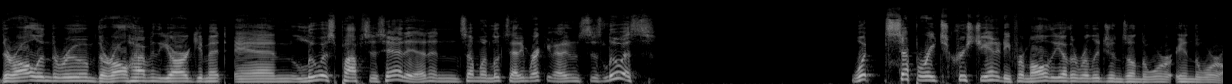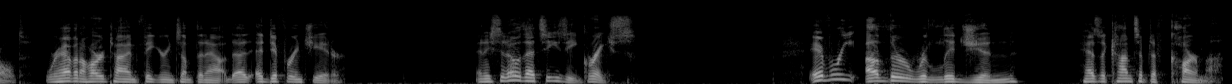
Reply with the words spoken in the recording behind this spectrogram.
they're all in the room. They're all having the argument, and Lewis pops his head in, and someone looks at him, recognizes him, and says, "Lewis, what separates Christianity from all the other religions on the wor- in the world? We're having a hard time figuring something out, a, a differentiator." And he said, "Oh, that's easy. Grace." Every other religion has a concept of karma.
